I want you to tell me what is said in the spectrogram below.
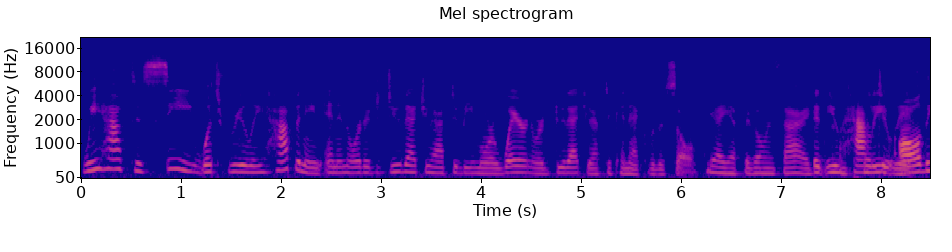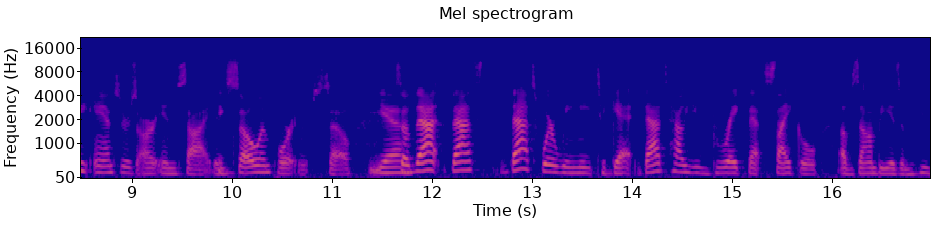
We have to see what's really happening. And in order to do that, you have to be more aware. In order to do that, you have to connect with the soul. Yeah, you have to go inside. It, you have completely. to. All the answers are inside. It's so important. So Yeah. So that that's that's where we need to get. That's how you break that cycle of zombieism. You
